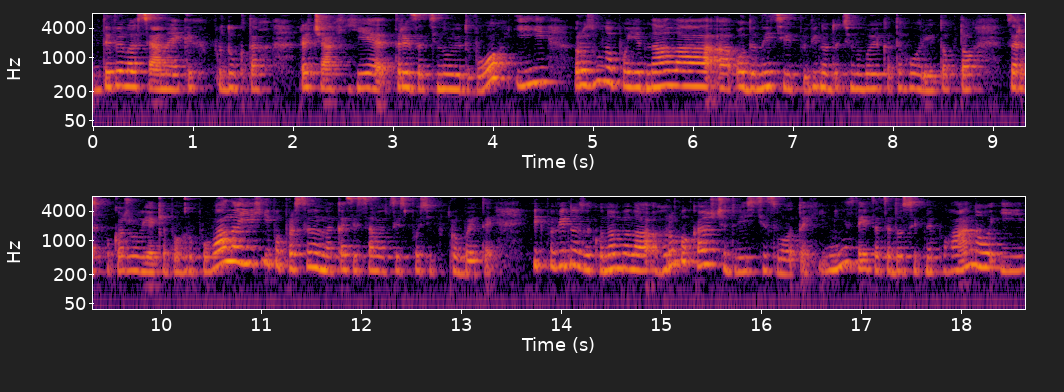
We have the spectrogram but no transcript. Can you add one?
дивилася, на яких продуктах, речах є три за ціною двох, і розумно поєднала одиниці відповідно до цінової категорії. Тобто зараз покажу, як я погрупувала їх і попросила на казі саме в цей спосіб робити. Відповідно, зекономила, грубо кажучи, 200 злотих. І мені здається, це досить непогано. І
